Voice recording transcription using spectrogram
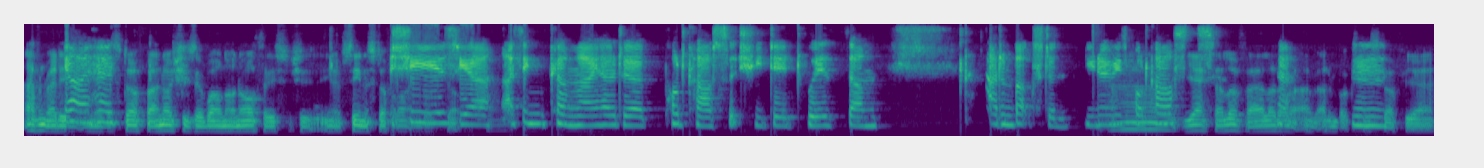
I haven't read any of her stuff, but I know she's a well-known author. She's you know seen her stuff. A lot in She is, bookshops. yeah. I think um, I heard a podcast that she did with um, Adam Buxton. You know his Ah, podcast? Yes, I love I love Yeah. Adam Buxton Mm. stuff. Yeah,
